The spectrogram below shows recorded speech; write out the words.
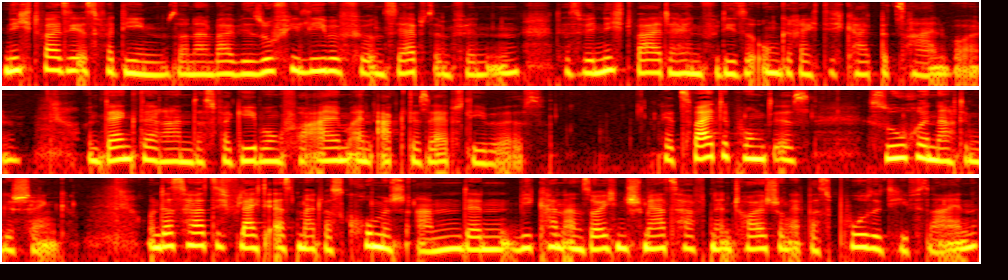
Nicht, weil sie es verdienen, sondern weil wir so viel Liebe für uns selbst empfinden, dass wir nicht weiterhin für diese Ungerechtigkeit bezahlen wollen. Und denk daran, dass Vergebung vor allem ein Akt der Selbstliebe ist. Der zweite Punkt ist, suche nach dem Geschenk. Und das hört sich vielleicht erstmal etwas komisch an, denn wie kann an solchen schmerzhaften Enttäuschungen etwas positiv sein?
